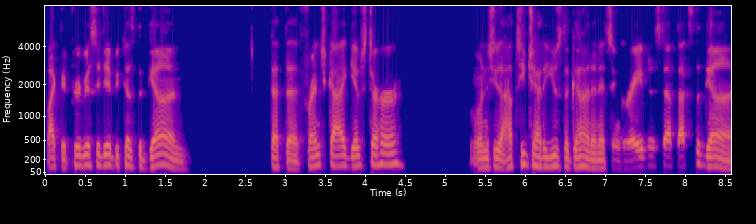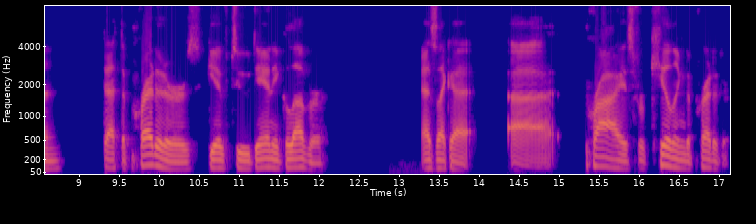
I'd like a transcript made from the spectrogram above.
like they previously did, because the gun that the French guy gives to her when she's, "I'll teach you how to use the gun," and it's engraved and stuff. That's the gun that the Predators give to Danny Glover as like a uh, prize for killing the Predator.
